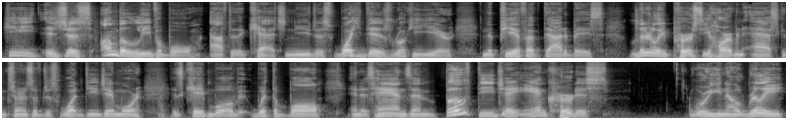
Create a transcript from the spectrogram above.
he is just unbelievable after the catch. And you just, what he did his rookie year in the PFF database, literally Percy Harvin esque in terms of just what DJ Moore is capable of with the ball in his hands. And both DJ and Curtis were, you know, really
